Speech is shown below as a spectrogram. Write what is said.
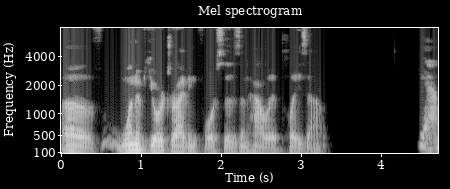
of one of your driving forces and how it plays out. Yeah.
